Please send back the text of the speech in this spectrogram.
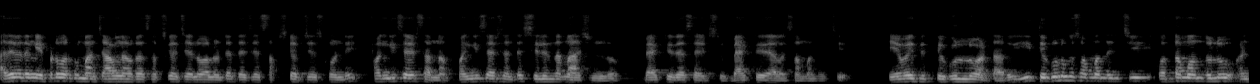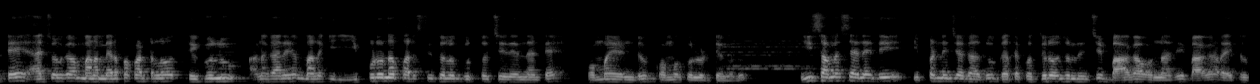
అదేవిధంగా ఇప్పటి వరకు మన ఛానల్ ఎవరైనా సబ్స్క్రైబ్ చేయని వాళ్ళు ఉంటే దయచేసి సబ్స్క్రైబ్ చేసుకోండి. ఫంగిసైడ్స్ అన్నాం. ఫంగిసైడ్స్ అంటే సిలిండర్ నాశనలు బ్యాక్టీరియా సైడ్స్ బ్యాక్టీరియాలకు సంబంధించి ఏవైతే తెగుళ్ళు అంటారు ఈ తెగులుకు సంబంధించి కొత్త మందులు అంటే యాక్చువల్గా మన మిరప పంటలో తెగులు అనగానే మనకి ఇప్పుడున్న పరిస్థితుల్లో గుర్తొచ్చేది ఏంటంటే కొమ్మ ఎండు కొమ్మ కుళ్ళుడు తెగులు. ఈ సమస్య అనేది ఇప్పటి నుంచే కాదు గత కొద్ది రోజుల నుంచి బాగా ఉన్నది బాగా రైతులు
